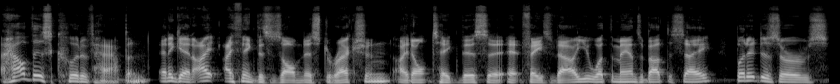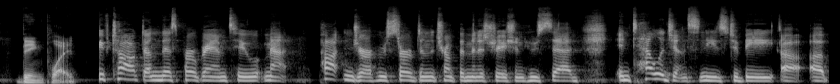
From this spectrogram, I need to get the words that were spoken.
how this could have happened. And again, I, I think this is all misdirection. I don't take this at, at face value, what the man's about to say, but it deserves being played. We've talked on this program to Matt Pottinger, who served in the Trump administration, who said intelligence needs to be uh, a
